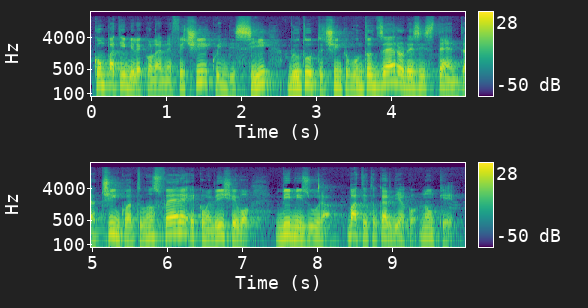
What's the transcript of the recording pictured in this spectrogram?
compatibile con l'NFC, quindi sì, Bluetooth 5.0, resistente a 5 atmosfere e come vi dicevo vi misura battito cardiaco nonché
